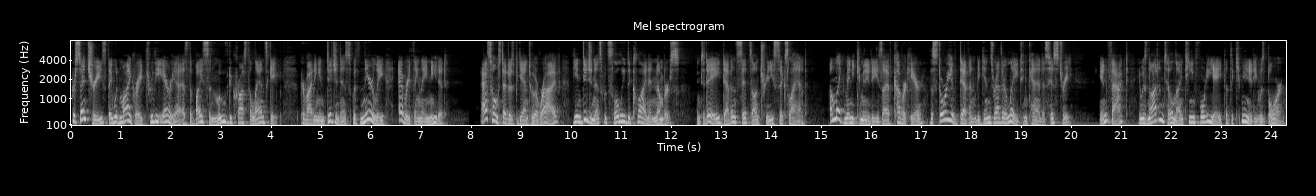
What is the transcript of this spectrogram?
For centuries, they would migrate through the area as the bison moved across the landscape, providing Indigenous with nearly everything they needed. As homesteaders began to arrive, the Indigenous would slowly decline in numbers, and today Devon sits on Treaty 6 land. Unlike many communities I have covered here, the story of Devon begins rather late in Canada's history. In fact, it was not until 1948 that the community was born.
